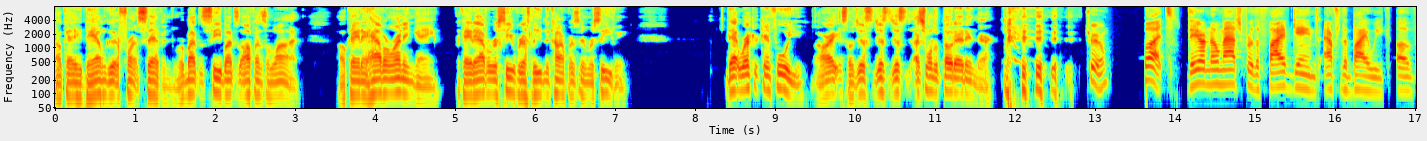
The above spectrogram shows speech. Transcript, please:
Okay. Damn good front seven. We're about to see about this offensive line. Okay. They have a running game. Okay. They have a receiver that's leading the conference in receiving. That record can fool you. All right. So just, just, just, I just want to throw that in there. True. But they are no match for the five games after the bye week of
